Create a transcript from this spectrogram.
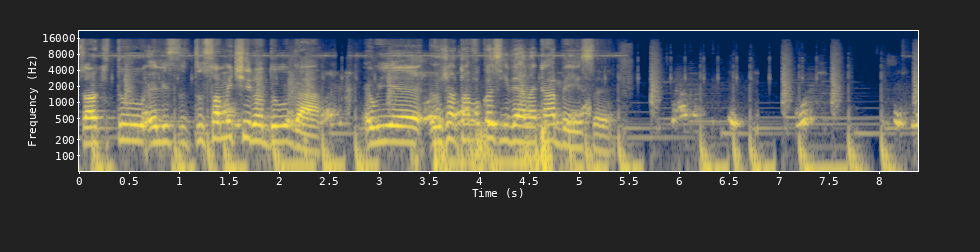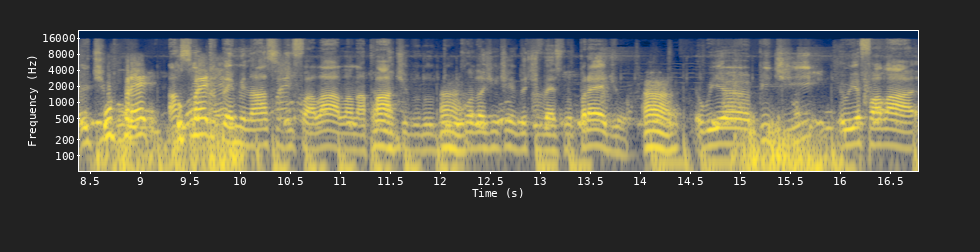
Só que tu, eles, tu só me tirou do lugar. Eu ia. Eu já tava com essa ideia na cabeça. Eu, tipo, O prédio- o assim prédio- que eu terminasse de falar lá na parte do, do- do- Ah. quando a gente ainda estivesse no prédio, Ah, eu ia pedir, eu ia falar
